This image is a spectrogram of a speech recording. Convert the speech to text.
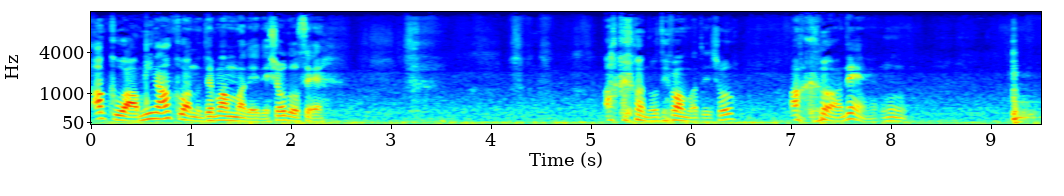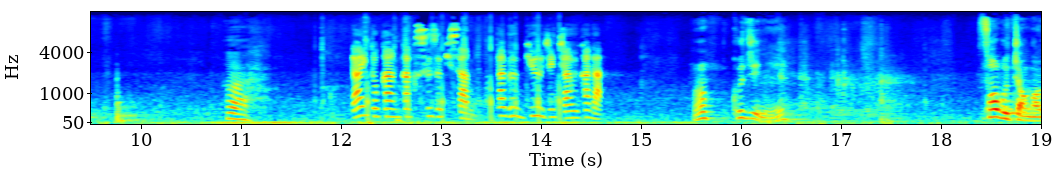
アクアみんなアクアの出番まででしょどうせアクアの出番まででしょ？アクアはねうん。はライト感覚鈴木さん、多分9時ちゃうかな。あん？9時に？サブちゃんが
